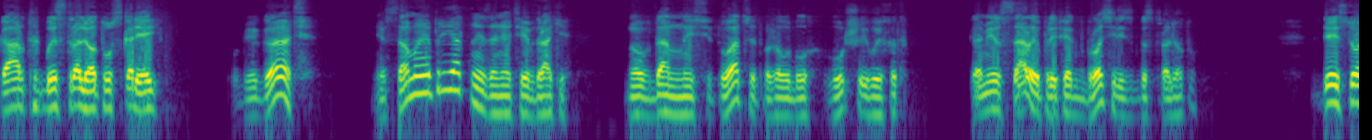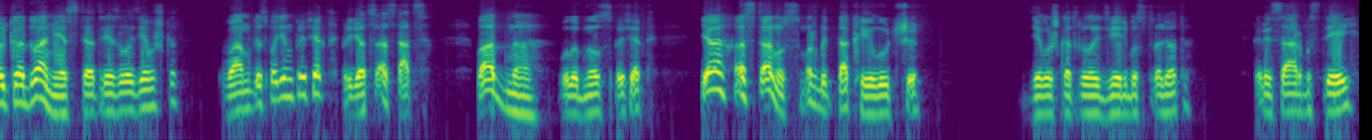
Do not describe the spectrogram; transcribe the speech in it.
Гард, быстро лед, ускорей. Убегать — не самое приятное занятие в драке, но в данной ситуации это, пожалуй, был лучший выход. Комиссар и префект бросились к быстролету. — Здесь только два места, — отрезала девушка. — Вам, господин префект, придется остаться. — Ладно, — улыбнулся префект. — Я останусь, может быть, так и лучше. Девушка открыла дверь быстролета. Комиссар, быстрей!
